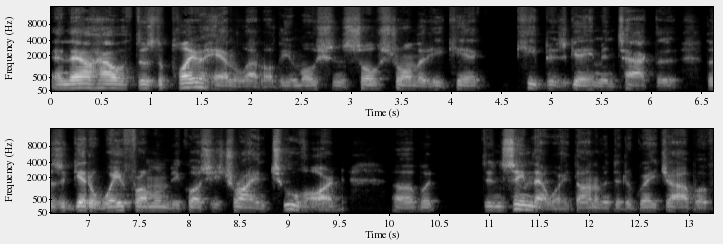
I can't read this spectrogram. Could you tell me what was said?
And now, how does the player handle that? Are the emotions so strong that he can't keep his game intact? Does it get away from him because he's trying too hard? Uh, but didn't seem that way. Donovan did a great job of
